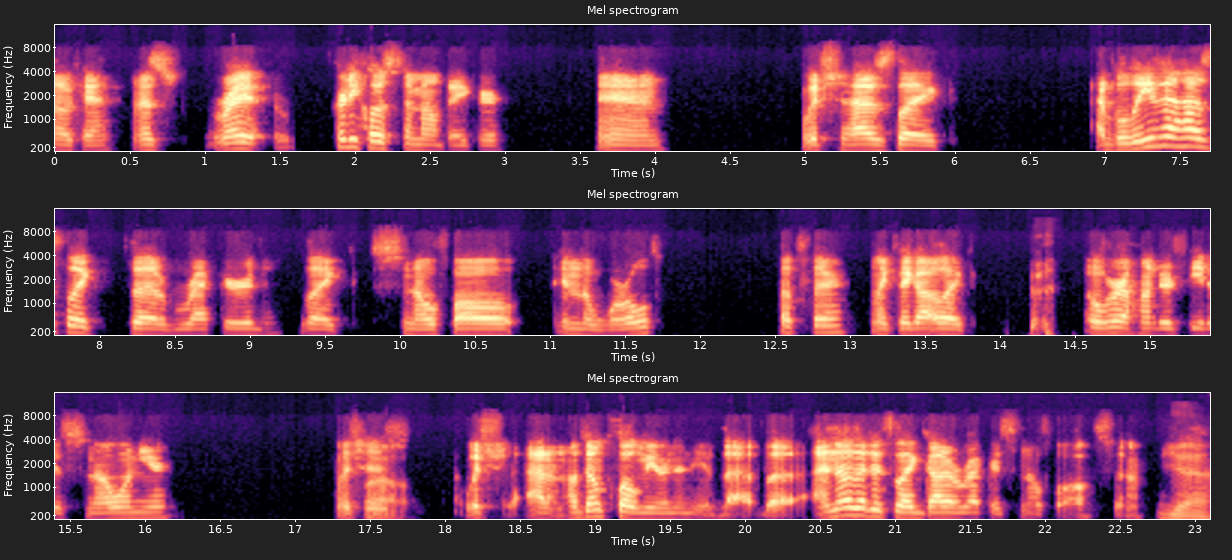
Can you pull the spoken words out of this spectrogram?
Okay. That's right. Pretty close to Mount Baker, and which has like I believe it has like the record like snowfall in the world up there. Like they got like over a hundred feet of snow one year, which is which I don't know. Don't quote me on any of that, but I know that it's like got a record snowfall. So Yeah.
